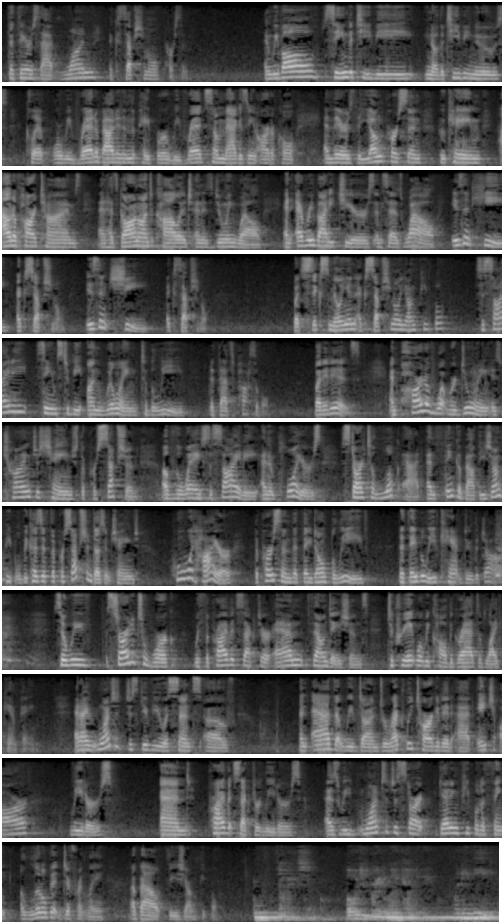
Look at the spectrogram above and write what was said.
that there's that one exceptional person and we've all seen the TV, you know, the TV news clip, or we've read about it in the paper, or we've read some magazine article, and there's the young person who came out of hard times and has gone on to college and is doing well, and everybody cheers and says, wow, isn't he exceptional? Isn't she exceptional? But six million exceptional young people? Society seems to be unwilling to believe that that's possible. But it is. And part of what we're doing is trying to change the perception of the way society and employers start to look at and think about these young people. Because if the perception doesn't change, who would hire the person that they don't believe, that they believe can't do the job? So we've started to work with the private sector and foundations to create what we call the Grads of Life campaign. And I want to just give you a sense of an ad that we've done directly targeted at HR leaders and private sector leaders as we want to just start getting people to think a little bit differently about these young people. Okay, so what would you bring to my company? What do you need?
